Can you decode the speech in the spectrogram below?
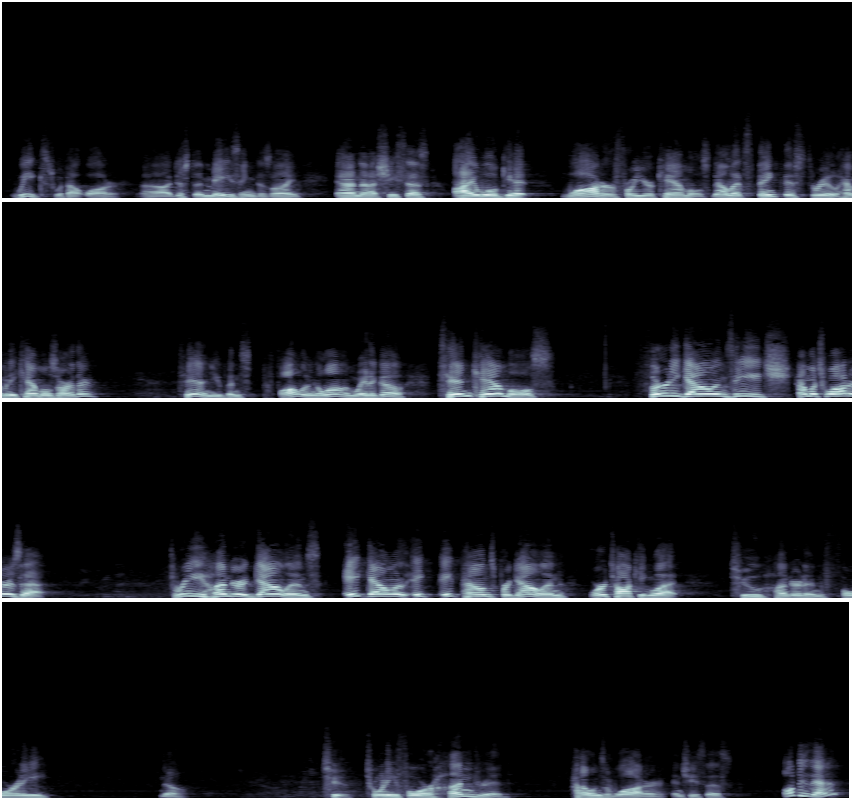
weeks without water. Uh, just amazing design. And uh, she says, I will get water for your camels. Now let's think this through. How many camels are there? Ten. You've been following along. Way to go. Ten camels 30 gallons each. How much water is that? 300 gallons, eight gallons, eight, eight pounds per gallon. We're talking what? 240, no, 2,400 pounds of water. And she says, I'll do that.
